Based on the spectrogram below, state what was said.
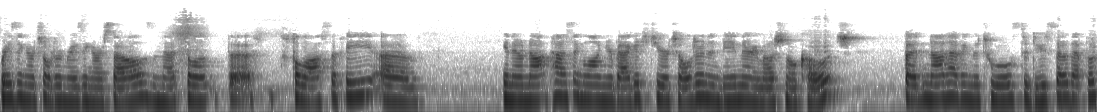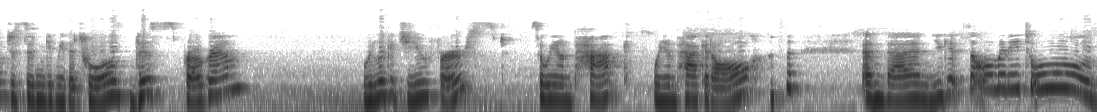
raising our children, raising ourselves, and that the philosophy of, you know, not passing along your baggage to your children and being their emotional coach, but not having the tools to do so. That book just didn't give me the tools. This program, we look at you first, so we unpack, we unpack it all, and then you get so many tools,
